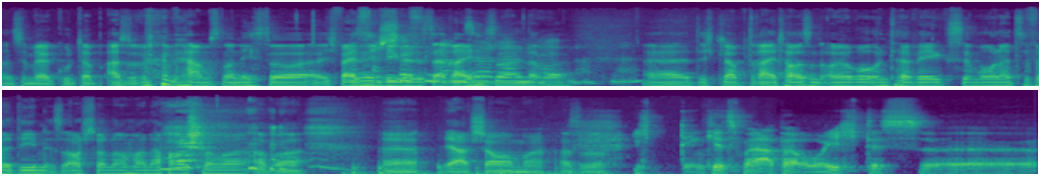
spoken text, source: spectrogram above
dann sind wir gut dabei. Also wir haben es noch nicht so, ich weiß nicht, wie wir das erreichen so sollen, aber halt noch, ne? äh, ich glaube 3000 Euro unterwegs im Monat zu verdienen ist auch schon nochmal eine Hausnummer. aber äh, ja, schauen wir mal. Also Ich denke jetzt mal bei euch, das, äh,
